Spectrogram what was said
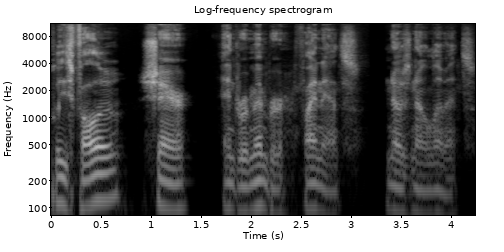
Please follow, share, and remember finance knows no limits.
